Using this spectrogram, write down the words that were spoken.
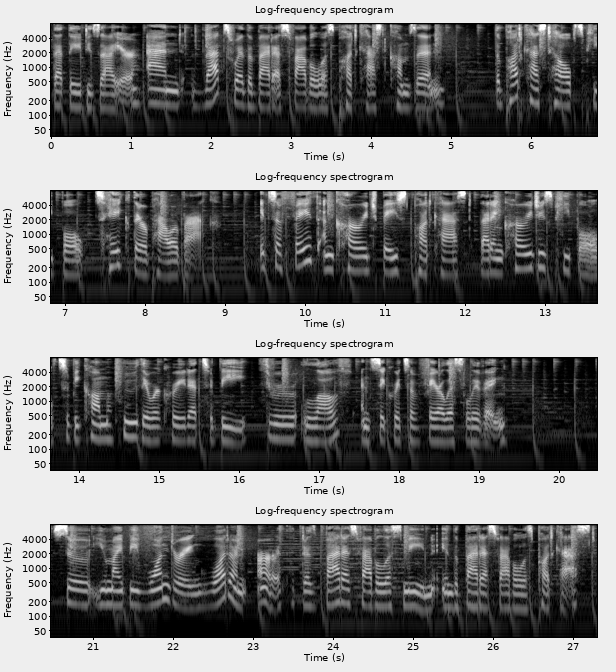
that they desire. And that's where the Badass Fabulous podcast comes in. The podcast helps people take their power back. It's a faith and courage based podcast that encourages people to become who they were created to be through love and secrets of fearless living. So you might be wondering what on earth does Badass Fabulous mean in the Badass Fabulous podcast?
